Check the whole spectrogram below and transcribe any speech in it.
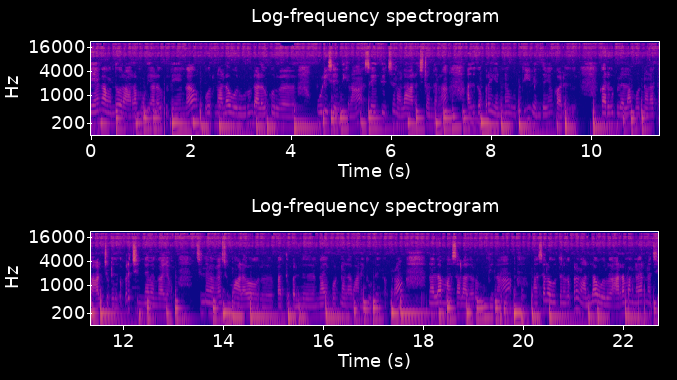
தேங்காய் வந்து ஒரு அரை மூடி அளவுக்கு தேங்காய் ஒரு நல்லா ஒரு உருண்டை அளவுக்கு ஒரு புளி சேர்த்திக்கலாம். சேர்த்து வச்சு நல்லா அரைச்சிட்டு வந்துடலாம். அதுக்கப்புறம் எண்ணெய் ஊற்றி வெந்தயம் கடுகு கருவேப்பிலெல்லாம் போட்டு நல்லா தாளிச்சு விட்டதுக்கப்புறம் சின்ன வெங்காயம். சின்ன வெங்காயம் சும்மா அளவாக ஒரு பத்து பல் வெங்காயம் போட்டு நல்லா வதக்கி விட்டதுக்கப்புறம் நல்லா மசாலா அதோட ஊற்றிடலாம் மசாலா ஊற்றினதுக்கப்புறம் நல்லா ஒரு அரை மணி நேரம் வச்சு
